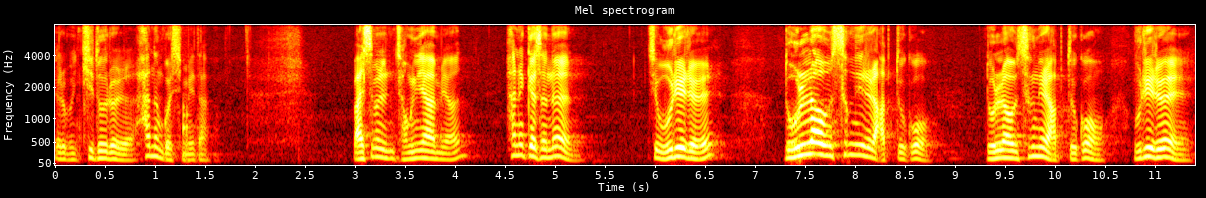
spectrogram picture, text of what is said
여러분 기도를 하는 것입니다. 말씀을 정리하면 하나님께서는 지금 우리를 놀라운 승리를 앞두고 놀라운 승리를 앞두고 우리를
